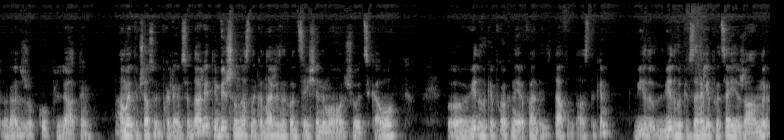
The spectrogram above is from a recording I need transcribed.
раджу купляти. А ми тим часом відправляємося далі. Тим більше у нас на каналі знаходиться ще немало чого цікавого. Е, Відгуки про книги фентезі та фантастики. Від- Відгуки взагалі про цей жанр.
